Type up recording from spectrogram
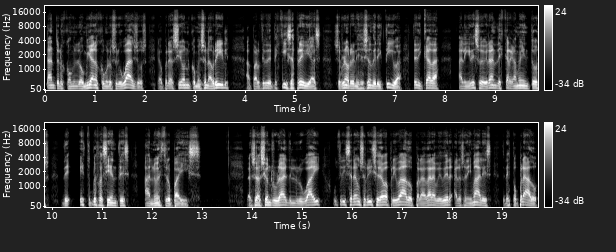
tanto los colombianos como los uruguayos. La operación comenzó en abril, a partir de pesquisas previas sobre una organización delictiva dedicada al ingreso de grandes cargamentos de estupefacientes a nuestro país. La Asociación Rural del Uruguay utilizará un servicio de agua privado para dar a beber a los animales del Expo Prado,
